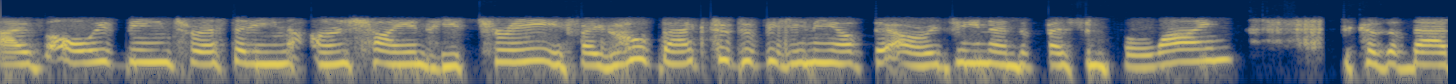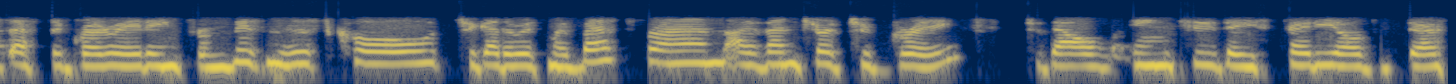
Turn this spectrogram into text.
I've always been interested in ancient history. If I go back to the beginning of the origin and the passion for wine, because of that, after graduating from business school, together with my best friend, I ventured to Greece to delve into the study of their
